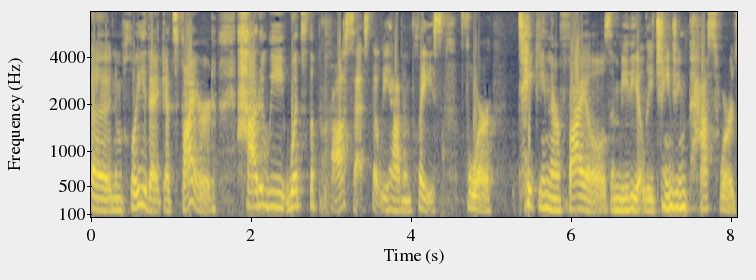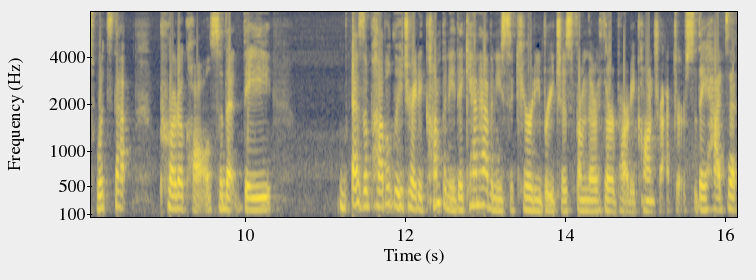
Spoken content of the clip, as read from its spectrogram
an employee that gets fired? How do we what's the process that we have in place for taking their files immediately changing passwords? What's that protocol so that they as a publicly traded company they can't have any security breaches from their third party contractors? So they had to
